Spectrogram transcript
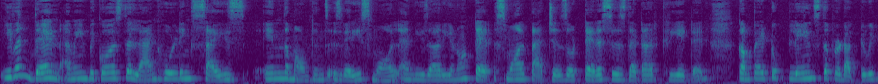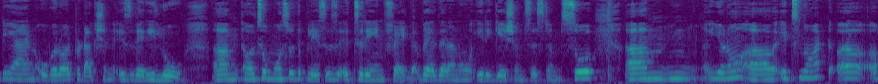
even then, I mean, because the landholding size in the mountains is very small and these are you know ter- small patches or terraces that are created compared to plains the productivity and overall production is very low. Um, also most of the places it's rain fed where there are no irrigation systems so um, you know uh, it's not a, a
